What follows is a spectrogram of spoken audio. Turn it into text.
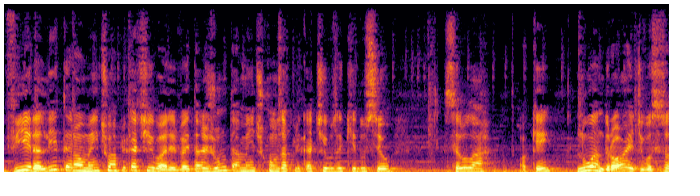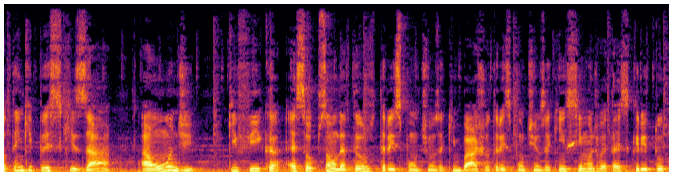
Vira literalmente um aplicativo, ele vai estar juntamente com os aplicativos aqui do seu celular, ok? No Android, você só tem que pesquisar aonde que fica essa opção. Deve ter uns três pontinhos aqui embaixo ou três pontinhos aqui em cima, onde vai estar escrito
